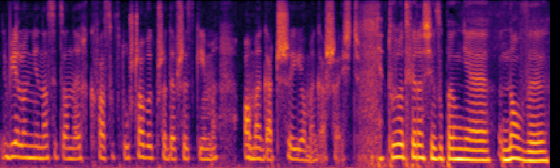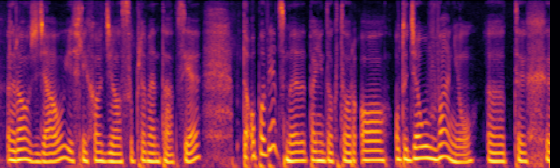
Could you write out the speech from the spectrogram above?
wielonienasyconych kwasów tłuszczowych, przede wszystkim omega-3 i omega-6. Tu otwiera się zupełnie nowy rozdział, jeśli chodzi o suplementację. To opowiedzmy, pani doktor, o oddziaływaniu e, tych e,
